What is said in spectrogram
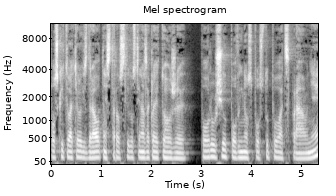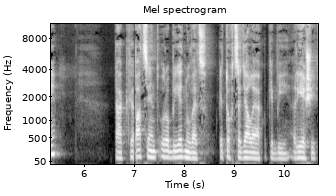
poskytovateľovi zdravotnej starostlivosti na základe toho, že porušil povinnosť postupovať správne, tak pacient urobí jednu vec, keď to chce ďalej ako keby riešiť.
